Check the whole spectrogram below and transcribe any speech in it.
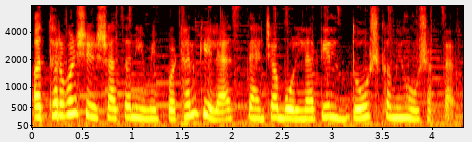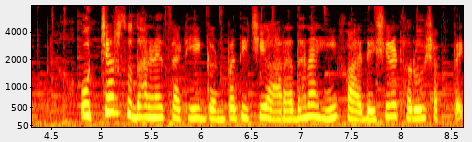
अथर्व शीर्षाचं नियमित पठन केल्यास त्यांच्या बोलण्यातील दोष कमी होऊ शकतात. उच्चार सुधारण्यासाठी गणपतीची आराधनाही फायदेशीर ठरू शकते.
